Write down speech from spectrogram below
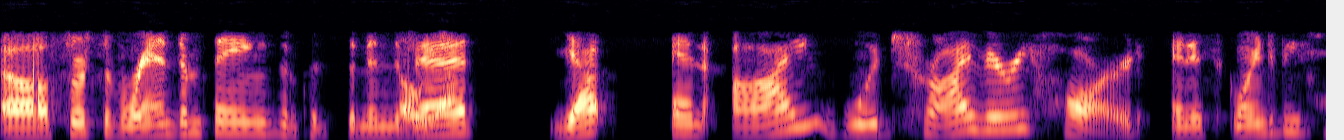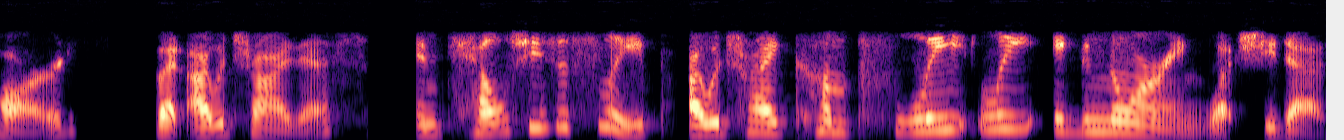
all sorts of random things and puts them in the Oh, yeah. bed. Yep. And I would try very hard, and it's going to be hard, but I would try this until she's asleep. I would try completely ignoring what she does,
